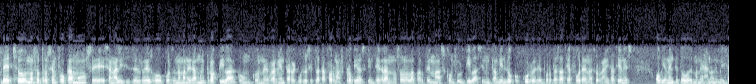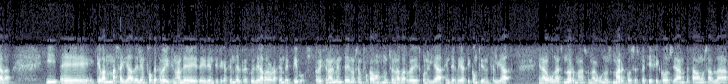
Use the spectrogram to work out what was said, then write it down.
De hecho, nosotros enfocamos eh, ese análisis del riesgo pues, de una manera muy proactiva, con, herramientas, recursos y plataformas propias que integran no solo la parte más consultiva, sino también lo que ocurre de puertas hacia afuera en las organizaciones, obviamente todo de manera anonimizada, y eh, que van más allá del enfoque tradicional de, de, identificación del riesgo y de la valoración de activos. Tradicionalmente nos enfocamos mucho en la parte de disponibilidad, integridad y confidencialidad en algunas normas o en algunos marcos específicos ya empezábamos a hablar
